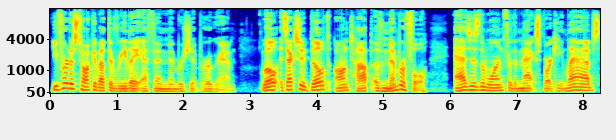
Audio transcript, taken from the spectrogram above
You've heard us talk about the Relay FM membership program. Well, it's actually built on top of Memberful, as is the one for the MacSparky Labs,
